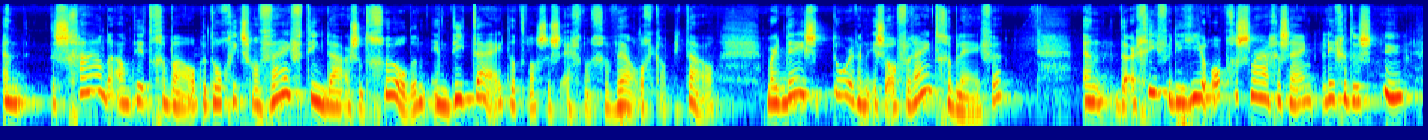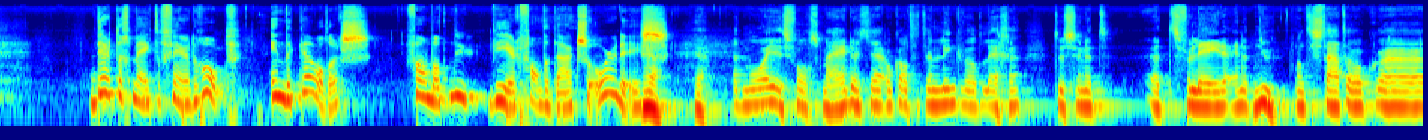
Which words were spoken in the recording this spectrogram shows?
En de schade aan dit gebouw bedroeg iets van 15.000 gulden in die tijd. Dat was dus echt een geweldig kapitaal. Maar deze toren is overeind gebleven. En de archieven die hier opgeslagen zijn, liggen dus nu 30 meter verderop in de kelders van wat nu weer van de Duitse orde is. Ja. Het mooie is volgens mij dat jij ook altijd een link wilt leggen tussen het, het verleden en het nu. Want er staat ook uh,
